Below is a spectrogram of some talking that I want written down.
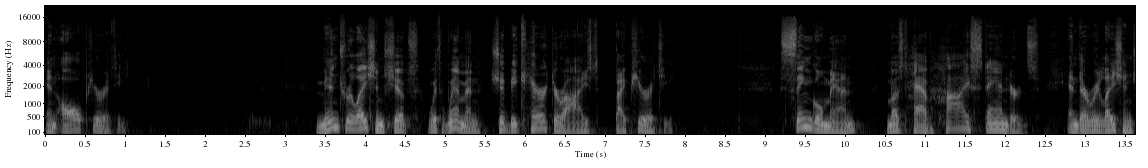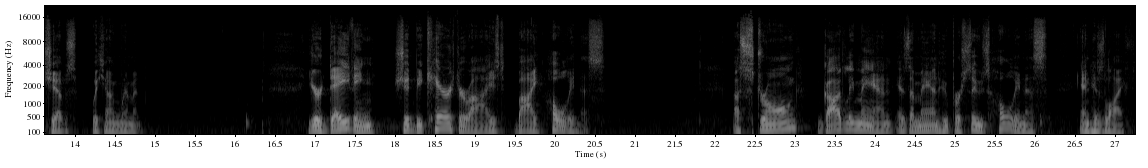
in all purity. Men's relationships with women should be characterized by purity. Single men must have high standards in their relationships with young women. Your dating should be characterized by holiness. A strong, godly man is a man who pursues holiness in his life.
